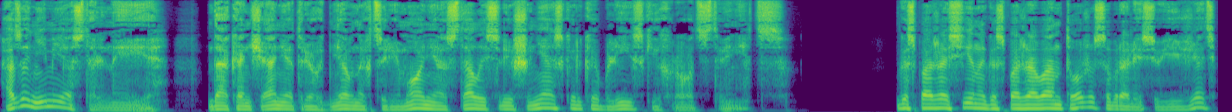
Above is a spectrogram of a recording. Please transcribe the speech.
а за ними и остальные. До окончания трехдневных церемоний осталось лишь несколько близких родственниц. Госпожа Син и госпожа Ван тоже собрались уезжать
